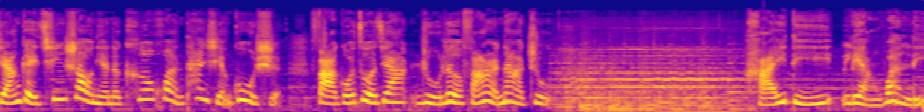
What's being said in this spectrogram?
讲给青少年的科幻探险故事，法国作家儒勒·凡尔纳著，《海底两万里》，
